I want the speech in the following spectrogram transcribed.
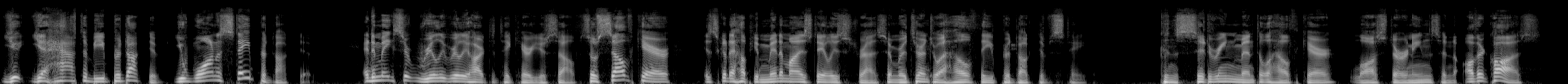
you, you have to be productive. You want to stay productive. And it makes it really, really hard to take care of yourself. So self care is going to help you minimize daily stress and return to a healthy, productive state considering mental health care, lost earnings, and other costs,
